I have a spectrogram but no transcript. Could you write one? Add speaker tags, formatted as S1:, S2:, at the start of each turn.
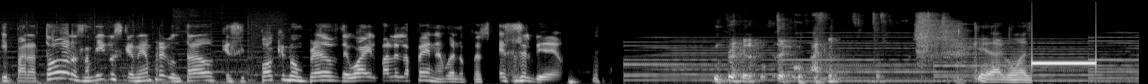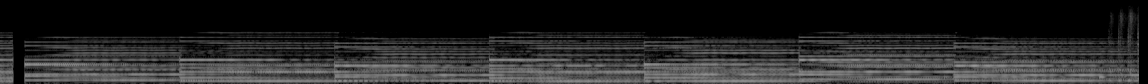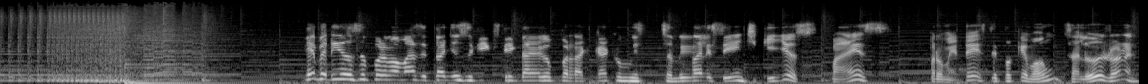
S1: Y para todos los amigos que me han preguntado que si Pokémon Breath of the Wild vale la pena, bueno, pues este es el video.
S2: Breath of the Wild.
S3: Queda como así.
S1: Bienvenidos a un programa más de Toños Geeks Geek Dago por acá con mis amigos de Steven Chiquillos. Maes, promete este Pokémon. Saludos, Ronald.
